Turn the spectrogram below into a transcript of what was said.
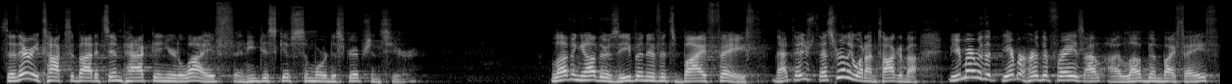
So there he talks about its impact in your life, and he just gives some more descriptions here. Loving others, even if it's by faith. That, that's really what I'm talking about. You remember, the, you ever heard the phrase, I, I love them by faith?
